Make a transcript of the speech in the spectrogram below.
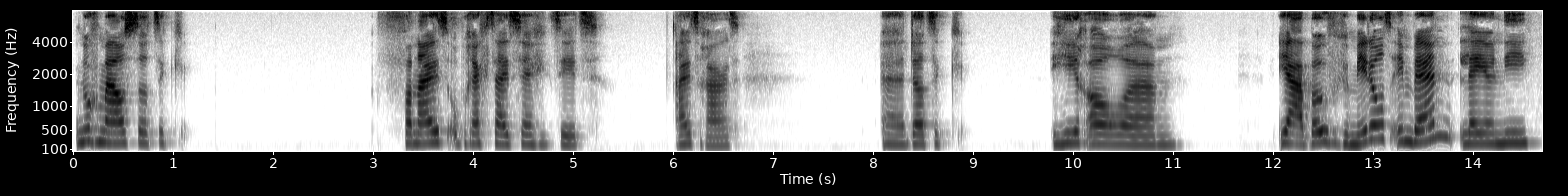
nogmaals dat ik vanuit oprechtheid zeg ik dit, uiteraard, uh, dat ik hier al um, ja, boven gemiddeld in ben. Leonie,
